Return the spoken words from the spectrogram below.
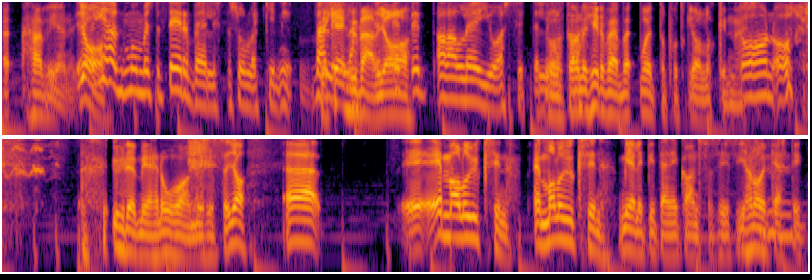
Joo. häviän. Joo. Joo. Ihan mun mielestä terveellistä sullekin, niin välillä. hyvää, et, joo. Et, et, ala leijua sitten Joo, liikaa. tämä on hirveä ve- voittoputki ollutkin näissä on, on. yhden miehen uhoamisissa. Joo, ää, en mä ollut yksin. En mä ollut yksin mielipiteeni kanssa. Siis ihan oikeasti mm.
